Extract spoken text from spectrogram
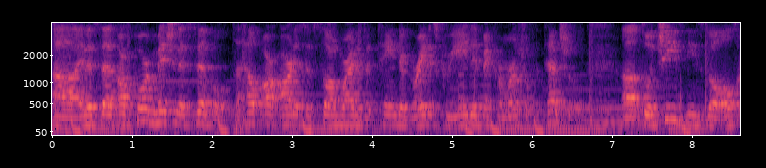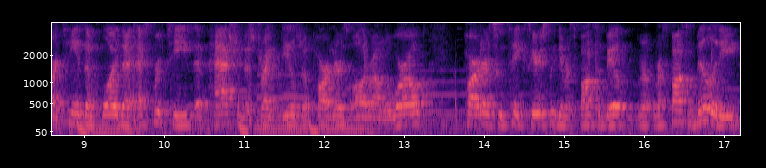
Uh, and it says, Our core mission is simple to help our artists and songwriters attain their greatest creative and commercial potential. Uh, to achieve these goals, our teams employ their expertise and passion to strike deals with partners all around the world, partners who take seriously the responsibil- responsibility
